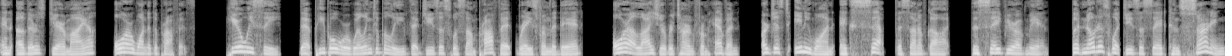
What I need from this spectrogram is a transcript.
and others Jeremiah, or one of the prophets. Here we see that people were willing to believe that Jesus was some prophet raised from the dead, or Elijah returned from heaven, or just anyone except the Son of God, the Savior of men. But notice what Jesus said concerning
